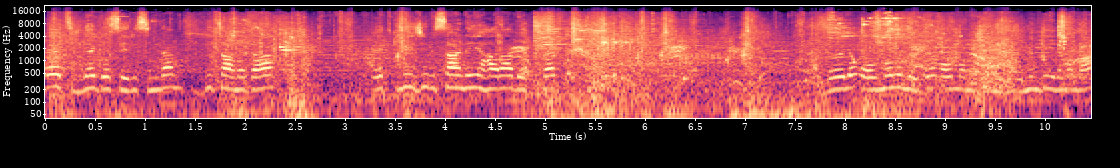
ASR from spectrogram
Evet Lego serisinden bir tane daha etkileyici bir sahneyi harap ettiler. Böyle olmalı mıydı, olmamalı mıydı emin değilim ama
